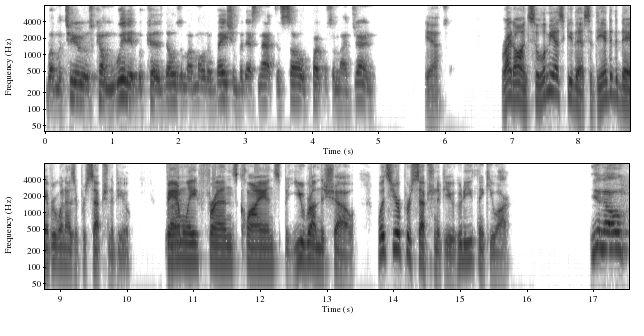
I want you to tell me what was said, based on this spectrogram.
But materials come with it because those are my motivation. But that's not the sole purpose of my journey. Yeah. Right on. So let me ask you this. At the end of the day, everyone has a perception of you family, right. friends, clients, but you run the show. What's your perception of you? Who do you think you are? You know,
